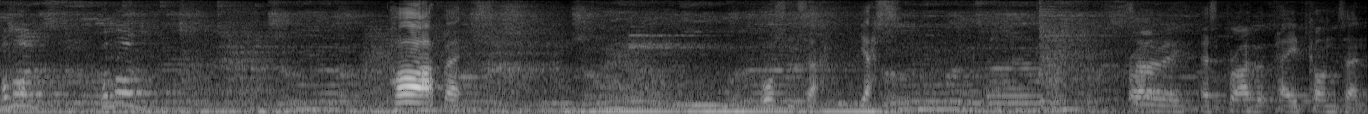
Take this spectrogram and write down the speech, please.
Come on. Come on. Perfect. Awesome sir. Yes. Sorry. That's private paid content.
